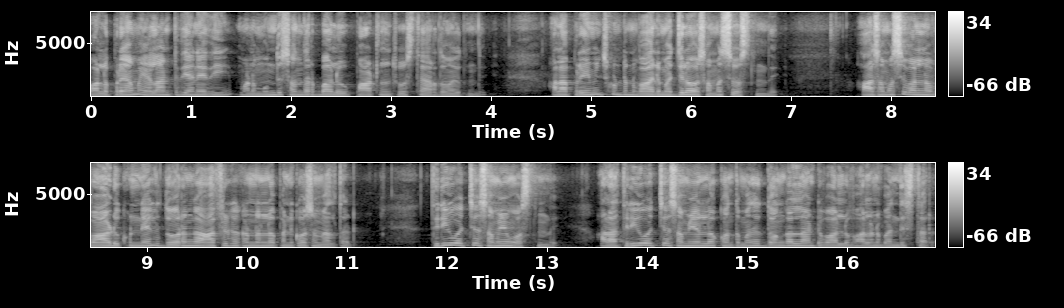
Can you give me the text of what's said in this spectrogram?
వాళ్ళ ప్రేమ ఎలాంటిది అనేది మన ముందు సందర్భాలు పాటలను చూస్తే అర్థమవుతుంది. అలా ప్రేమించుకుంటున్న వారి మధ్యలో ఒక సమస్య వస్తుంది. ఆ సమస్య వలన వాడు కొన్నేళ్ళు దూరంగా ఆఫ్రికా ఖండంలో పని కోసం వెళ్తాడు. తిరిగి వచ్చే సమయం వస్తుంది. అలా తిరిగి వచ్చే సమయంలో కొంతమంది దొంగల్లాంటి వాళ్ళు వాళ్ళని బంధిస్తారు.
